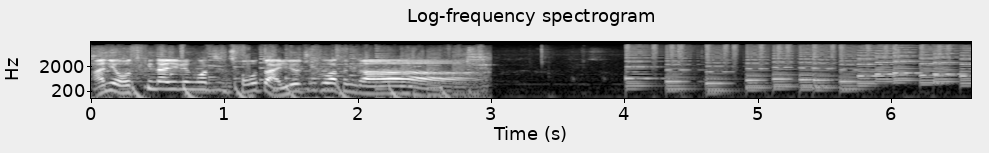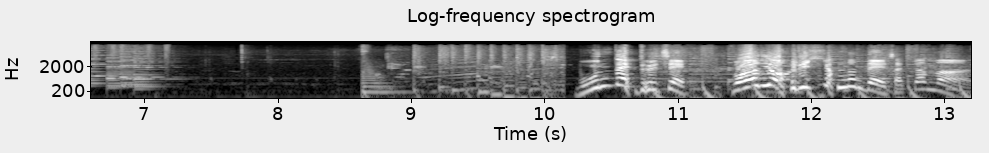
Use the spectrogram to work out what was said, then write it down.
아니 어떻게 날리는 건지 적어도 알려주고 하든가 뭔데 도대체? 머리 어디 있었는데 잠깐만.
